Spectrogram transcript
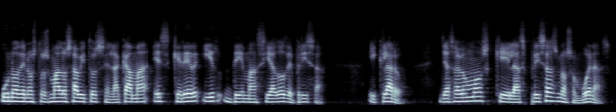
uno de nuestros malos hábitos en la cama es querer ir demasiado deprisa. Y claro, ya sabemos que las prisas no son buenas.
